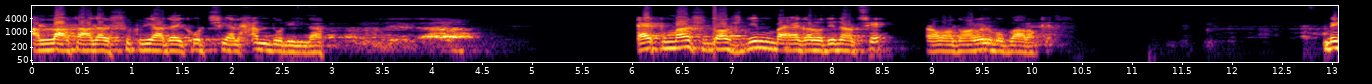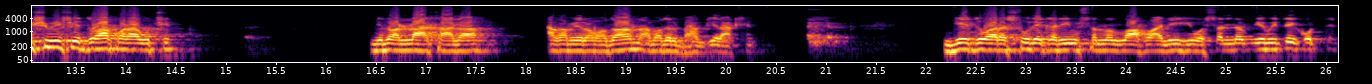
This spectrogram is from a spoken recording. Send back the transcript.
আল্লাহ তালার শুক্রিয়া আদায় করছি, আলহামদুলিল্লাহ। এক মাস, দশ দিন বা এগারো দিন আছে রমাদানুল মুবারকের। বেশি বেশি দোয়া করা উচিত। যেন আল্লাহ তালা আগামী রমাদান আমাদের ভাগ্যে রাখেন। যে দোয়া রসুল করিম সাল্লাহ আলিহি ওসাল্লাম নিয়মিতই করতেন।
